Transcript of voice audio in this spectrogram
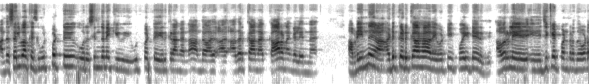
அந்த செல்வாக்குக்கு உட்பட்டு ஒரு சிந்தனைக்கு உட்பட்டு இருக்கிறாங்கன்னா அந்த அதற்கான காரணங்கள் என்ன அப்படின்னு அடுக்கடுக்காக அதை ஒட்டி போயிட்டே இருக்கு. அவர்களை எஜுகேட் பண்றதோட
